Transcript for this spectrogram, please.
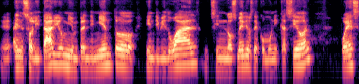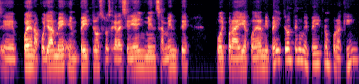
eh, en solitario, mi emprendimiento individual, sin los medios de comunicación, pues eh, pueden apoyarme en Patreon, se los agradecería inmensamente. Voy por ahí a poner mi Patreon, tengo mi Patreon por aquí,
